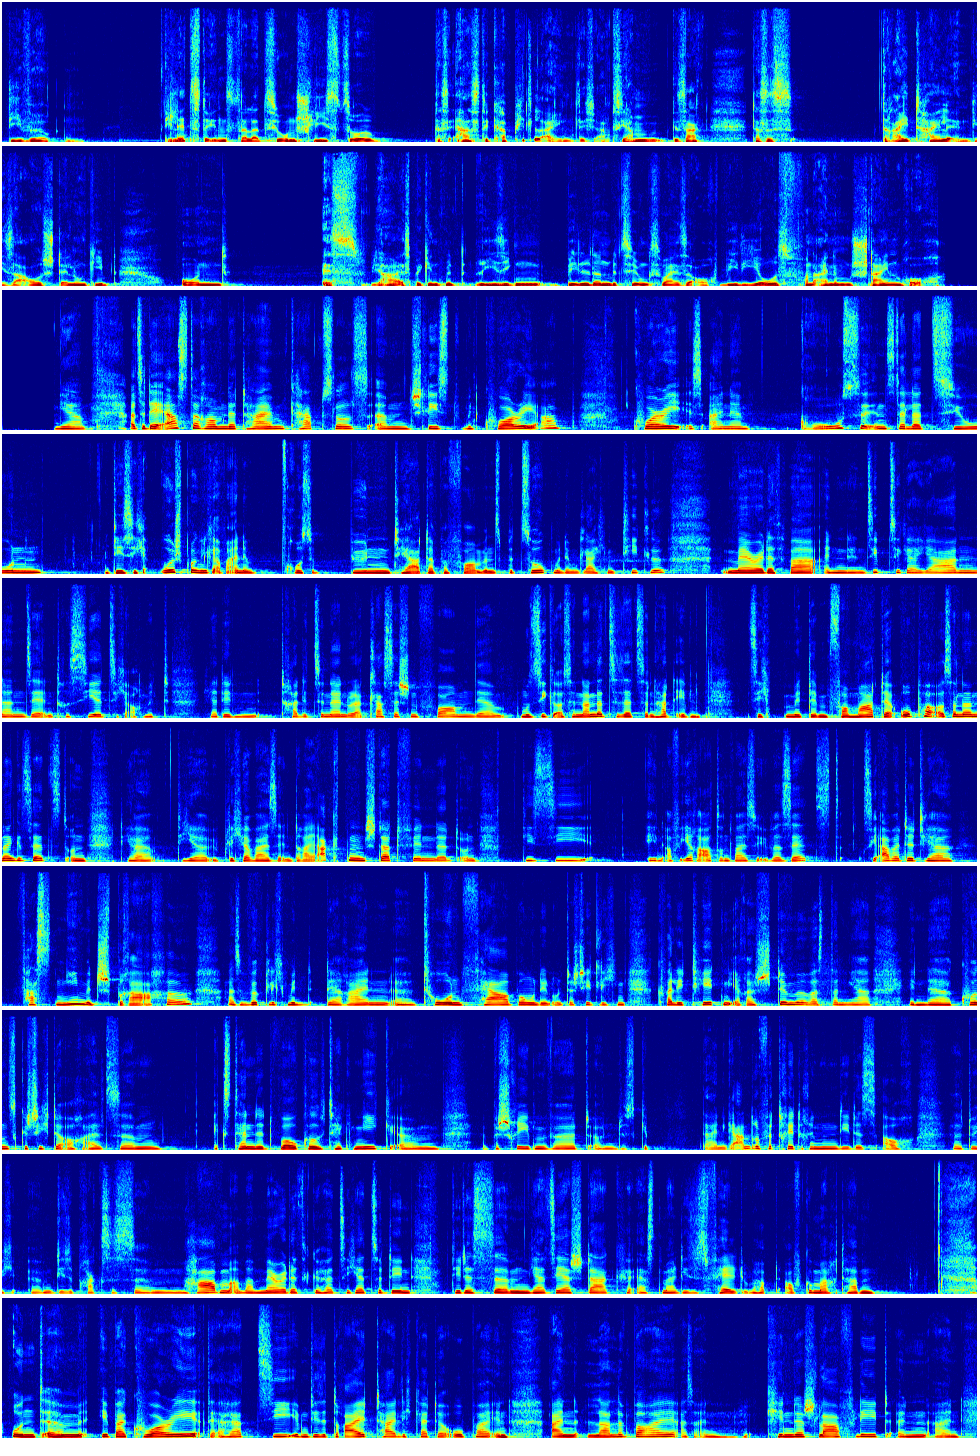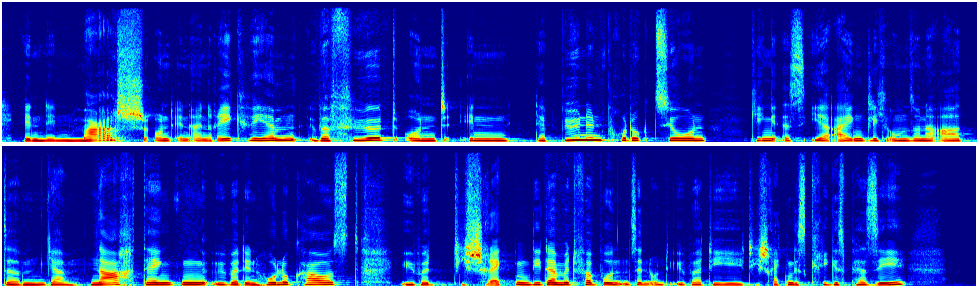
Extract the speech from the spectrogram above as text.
die wirken. Die letzte Installation schließt so das erste Kapitel eigentlich ab. Sie haben gesagt, dass es drei Teile in dieser Ausstellung gibt und es, ja, es beginnt mit riesigen Bildern beziehungsweise auch Videos von einem Steinbruch. Ja, also der erste Raum der Time Capsules ähm, schließt mit Quarry ab. Quarry ist eine große Installation die sich ursprünglich auf eine große Bühnentheater-Performance bezog mit dem gleichen Titel. Meredith war in den 70er Jahren dann sehr interessiert, sich auch mit ja, den traditionellen oder klassischen Formen der Musik auseinanderzusetzen und hat eben sich mit dem Format der Oper auseinandergesetzt und die ja, die ja üblicherweise in drei Akten stattfindet und die sie in, auf ihre Art und Weise übersetzt. Sie arbeitet ja fast nie mit Sprache, also wirklich mit der reinen äh, Tonfärbung, den unterschiedlichen Qualitäten ihrer Stimme, was dann ja in der Kunstgeschichte auch als ähm, Extended Vocal Technique ähm, beschrieben wird. Und es gibt einige andere Vertreterinnen, die das auch äh, durch ähm, diese Praxis ähm, haben, aber Meredith gehört sicher zu denen, die das ähm, ja sehr stark erstmal dieses Feld überhaupt aufgemacht haben. Und ähm, bei Quarry hat sie eben diese Dreiteiligkeit der Oper in ein Lullaby, also ein Kinderschlaflied, in, ein, in den Marsch und in ein Requiem überführt. Und in der Bühnenproduktion ging es ihr eigentlich um so eine Art ähm, ja, Nachdenken über den Holocaust, über die Schrecken, die damit verbunden sind und über die, die Schrecken des Krieges per se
